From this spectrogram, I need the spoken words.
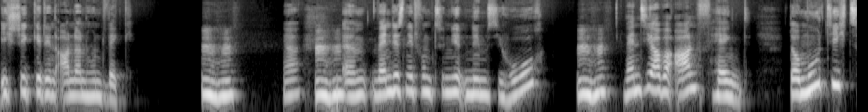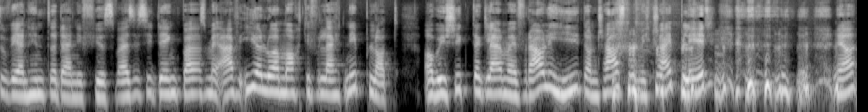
ich schicke den anderen Hund weg. Mhm. Ja, mhm. Ähm, wenn das nicht funktioniert, nimm sie hoch. Mhm. Wenn sie aber anfängt, da mutig zu werden hinter deine Füße, weil sie sich denkt, pass mal auf, ihr allein macht die vielleicht nicht platt, aber ich schicke dir gleich meine Frau hin, dann schaust du mich gescheit blöd. ja,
